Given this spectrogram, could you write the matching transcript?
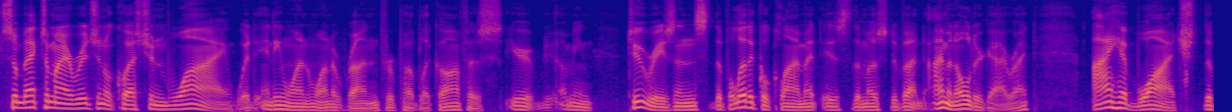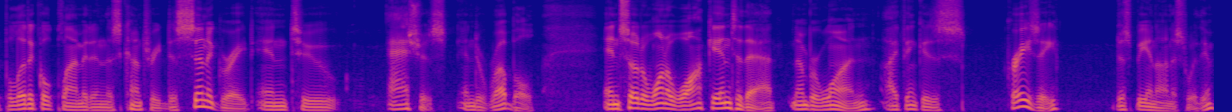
So back to my original question: Why would anyone want to run for public office? You're, I mean Two reasons. The political climate is the most divided. I'm an older guy, right? I have watched the political climate in this country disintegrate into ashes, into rubble. And so to want to walk into that, number one, I think is crazy, just being honest with you,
